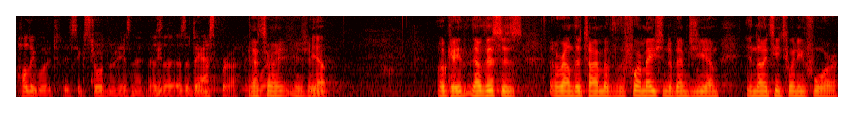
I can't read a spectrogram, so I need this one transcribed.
Hollywood. It's extraordinary, isn't it, as a, as a diaspora? That's right. sir. Yeah. Okay, now this is around the time of the formation of MGM in 1924.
